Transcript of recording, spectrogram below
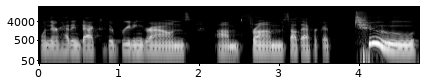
when they're heading back to their breeding grounds um, from South Africa to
